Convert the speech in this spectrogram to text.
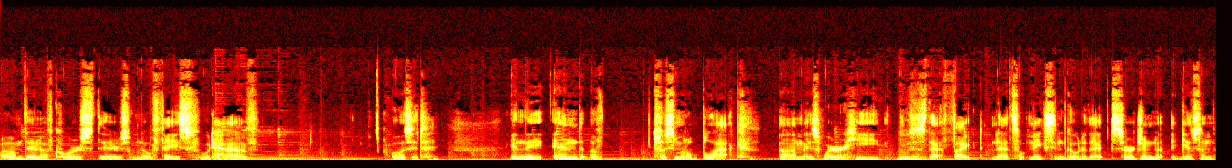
Um, then of course there's no face who would have what was it? In the end of twisted metal black um, is where he loses that fight. That's what makes him go to that surgeon. It gives him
